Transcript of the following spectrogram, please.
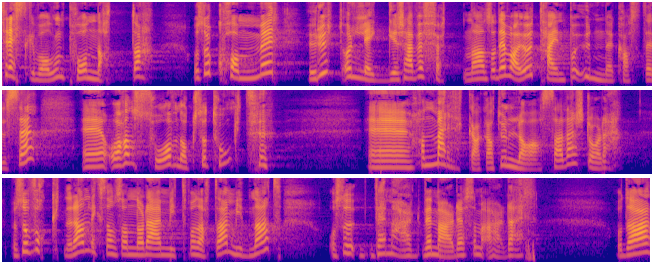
Treskevollen på natta. Og Så kommer Ruth og legger seg ved føttene hans. Det var jo et tegn på underkastelse. Eh, og han sov nokså tungt. Eh, han merka ikke at hun la seg der, står det. Men så våkner han liksom sånn når det er midt på natta, midnatt. Og så hvem er, hvem er det som er der? Og Da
